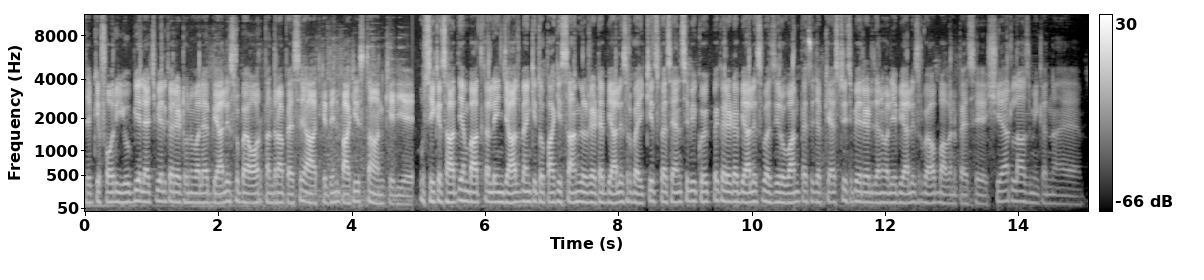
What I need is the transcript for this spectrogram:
जबकि फौरी U B L H B L का रेट होने वाला है बयालीस रुपये और पंद्रह पैसे आज के दिन पाकिस्तान के लिए। उसी के साथ ही हम बात कर लें इंजाज बैंक की तो पाकिस्तान का रेट है बयालीस रुपये इक्कीस पैसे एन सी बी क्विक पे का रेट है बयालीस रुपये ज़ीरो वन पैसे, जबकि एस टी सी पे रेट जाने वाली है बयालीस रुपये और बावन पैसे। शेयर लाजमी करना है।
